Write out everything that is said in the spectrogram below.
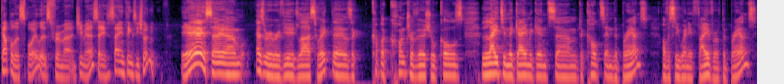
Couple of spoilers from uh, Jim Irsay saying things he shouldn't. Yeah. So um, as we reviewed last week, there was a couple of controversial calls late in the game against um, the Colts and the Browns. Obviously, went in favour of the Browns.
